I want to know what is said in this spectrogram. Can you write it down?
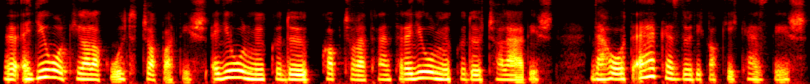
Egy jól kialakult csapat is, egy jól működő kapcsolatrendszer, egy jól működő család is, de ha ott elkezdődik a kikezdés,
